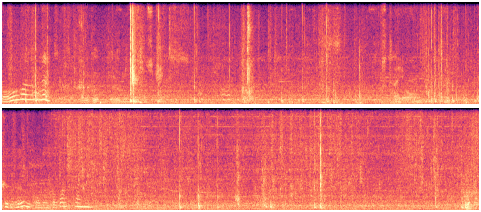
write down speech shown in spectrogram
今日はね軽くる ринком палатками. Thank you.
